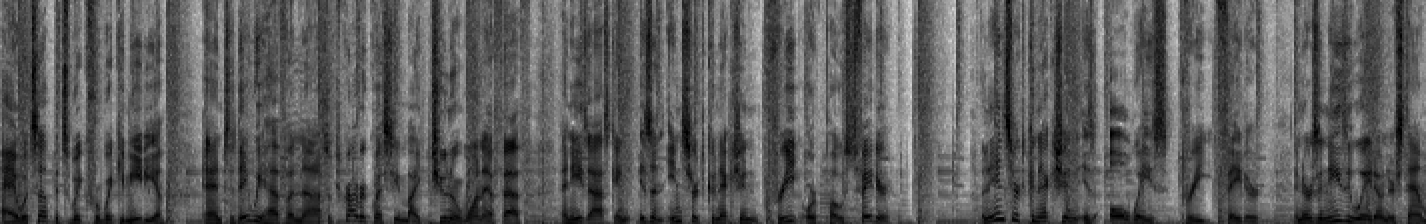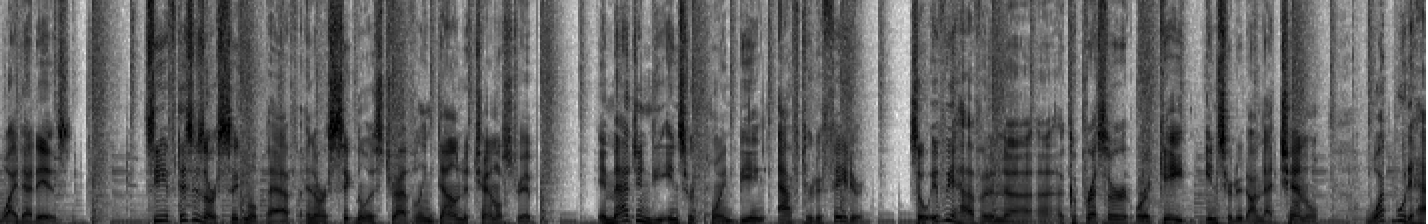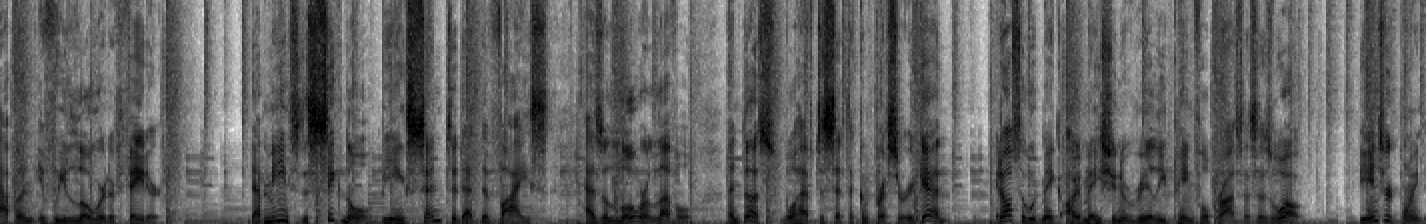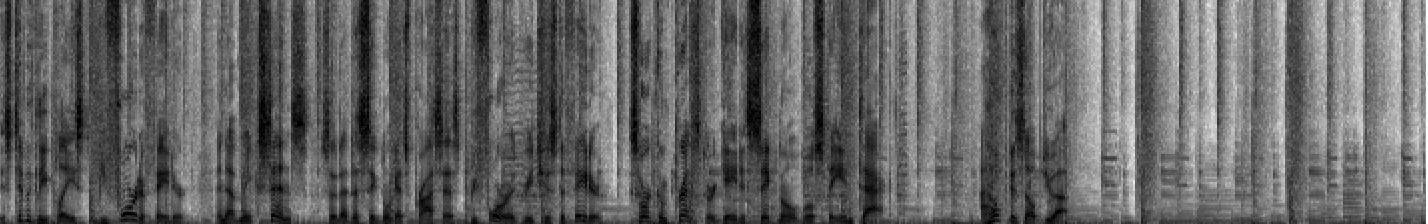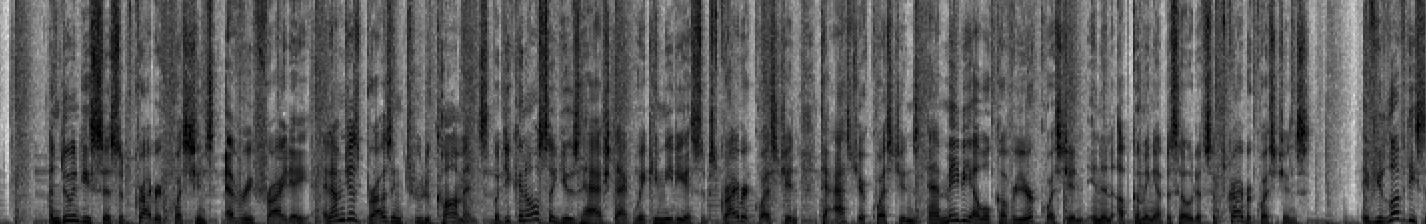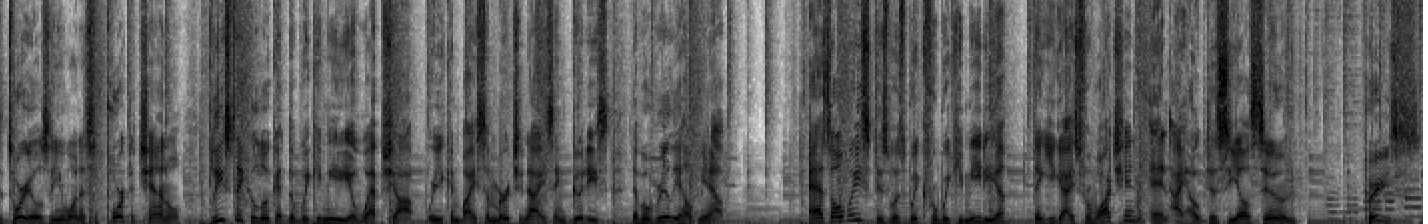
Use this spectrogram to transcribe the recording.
Hey, what's up? It's Wick for WickieMedia, and today we have a uh, subscriber question by Tuneroneff, and he's asking, is an insert connection pre or post fader? An insert connection is always pre-fader, and there's an easy way to understand why that is. See, if this is our signal path and our signal is traveling down the channel strip, imagine the insert point being after the fader. So if we have an, uh, a compressor or a gate inserted on that channel, what would happen if we lower the fader? That means the signal being sent to that device has a lower level and thus we'll have to set the compressor again. It also would make automation a really painful process as well. The insert point is typically placed before the fader, and that makes sense so that the signal gets processed before it reaches the fader, so our compressed or gated signal will stay intact. I hope this helped you out. I'm doing these uh, subscriber questions every Friday, and I'm just browsing through the comments, but you can also use hashtag WickieMedia subscriber question to ask your questions, and maybe I will cover your question in an upcoming episode of Subscriber Questions. If you love these tutorials and you want to support the channel, please take a look at the WickieMedia web shop where you can buy some merchandise and goodies that will really help me out. As always, this was Wick for WickieMedia. Thank you guys for watching, and I hope to see y'all soon. Peace!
